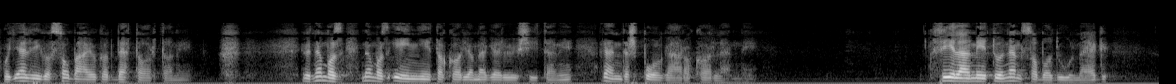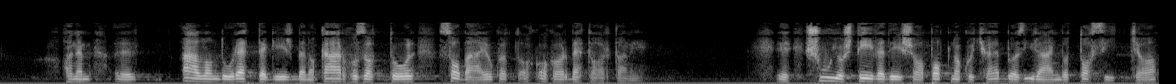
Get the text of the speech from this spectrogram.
hogy elég a szabályokat betartani. Ő nem az, nem az énjét akarja megerősíteni, rendes polgár akar lenni. Félelmétől nem szabadul meg, hanem állandó rettegésben a kárhozattól szabályokat akar betartani. Súlyos tévedése a papnak, hogyha ebbe az irányba taszítja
